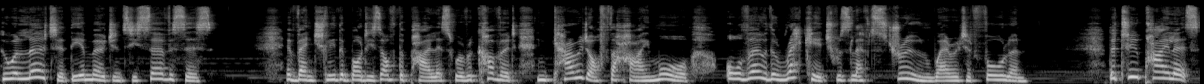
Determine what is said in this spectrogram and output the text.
who alerted the emergency services. Eventually, the bodies of the pilots were recovered and carried off the high moor, although the wreckage was left strewn where it had fallen. The two pilots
